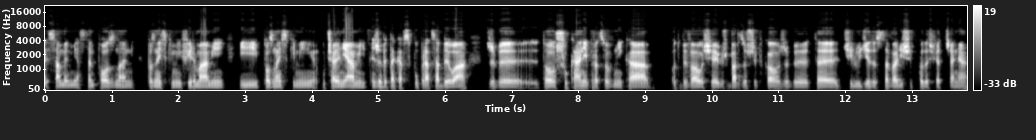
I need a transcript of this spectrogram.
y, samym miastem Poznań, poznańskimi firmami i poznańskimi uczelniami, żeby taka współpraca była, żeby to szukanie pracownika odbywało się już bardzo szybko, żeby te, ci ludzie dostawali szybko doświadczenia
